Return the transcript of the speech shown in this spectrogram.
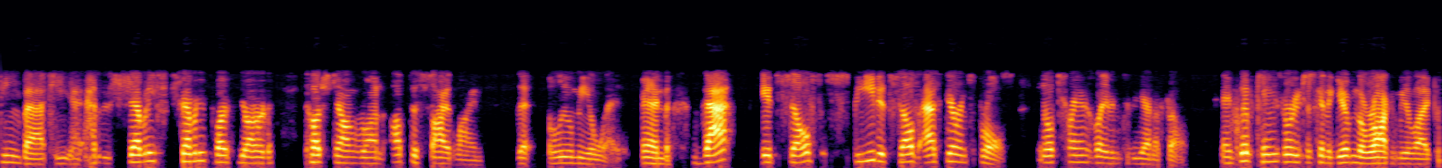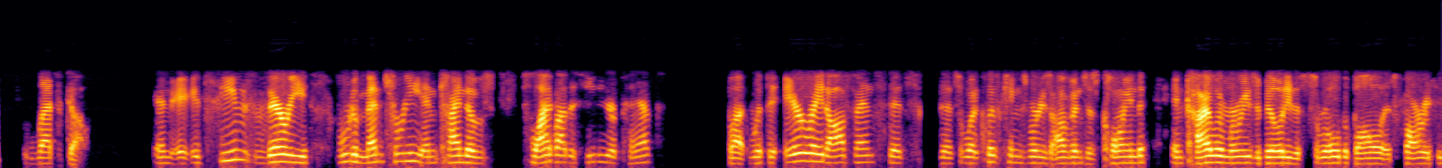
team back. He had a 70, 70 plus yard touchdown run up the sideline that blew me away. And that itself, speed itself, as Darren Sproles it'll translate into the NFL. And Cliff Kingsbury is just going to give him the rock and be like, let's go. And it, it seems very rudimentary and kind of fly by the seat of your pants. But with the air raid offense, that's that's what Cliff Kingsbury's offense has coined, and Kyler Murray's ability to throw the ball as far as he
